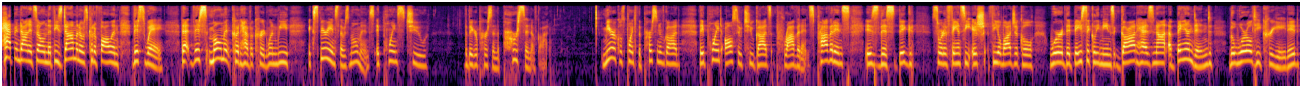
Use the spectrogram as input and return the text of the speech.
happened on its own, that these dominoes could have fallen this way, that this moment could have occurred. When we experience those moments, it points to the bigger person, the person of God. Miracles point to the person of God. They point also to God's providence. Providence is this big, sort of fancy ish theological word that basically means God has not abandoned the world he created,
